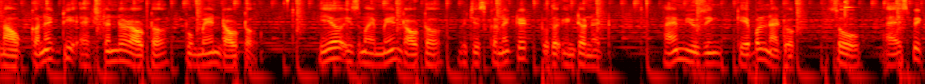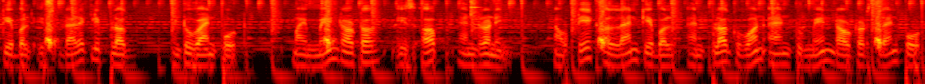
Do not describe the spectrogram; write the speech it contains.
Now connect the extender router to main router. Here is my main router which is connected to the internet. I am using cable network so ISP cable is directly plugged into WAN port. My main router is up and running. Now take a LAN cable and plug one end to main router's LAN port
